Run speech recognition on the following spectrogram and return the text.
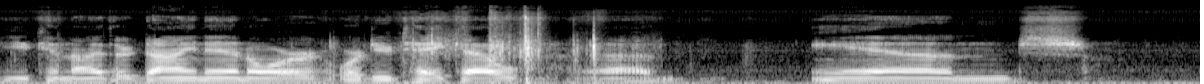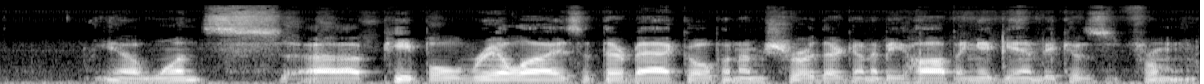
You can either dine in or, or do takeout. Uh, and, you know, once uh, people realize that they're back open, I'm sure they're going to be hopping again because, from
